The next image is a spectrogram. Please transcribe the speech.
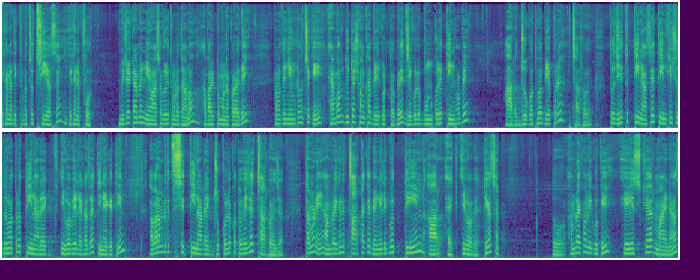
এখানে দেখতে পাচ্ছ থ্রি আছে, এখানে ফোর মিডল টার্মের নিয়ম আশা করি তোমরা জানো, আবার একটু মনে করাই দিই। আমাদের নিয়মটা হচ্ছে কি, এমন দুইটা সংখ্যা বের করতে হবে যেগুলো গুণ করে তিন হবে, আর যোগ অথবা বিয়োগ করে চার হবে। তো যেহেতু তিন আছে, তিনকে শুধুমাত্র তিন আর এক, এভাবেই লেখা যায়, তিন, একে তিন। আবার আমরা দেখতেছি তিন আর এক যোগ করলে কত হয়ে যায়? চার হয়ে যায়। তার মানে আমরা এখানে চারটাকে ভেঙে লিখব তিন আর এক, এভাবে, ঠিক আছে? তো আমরা এখন লিখব কি? এ স্কোয়ার মাইনাস,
